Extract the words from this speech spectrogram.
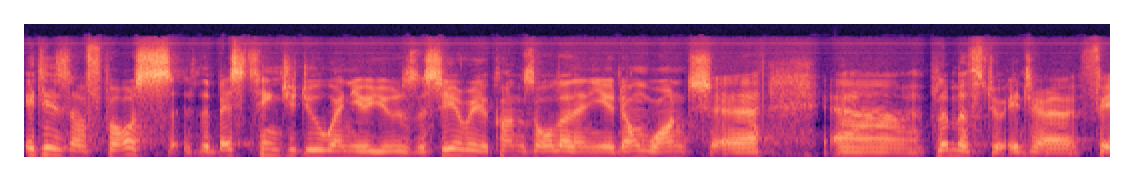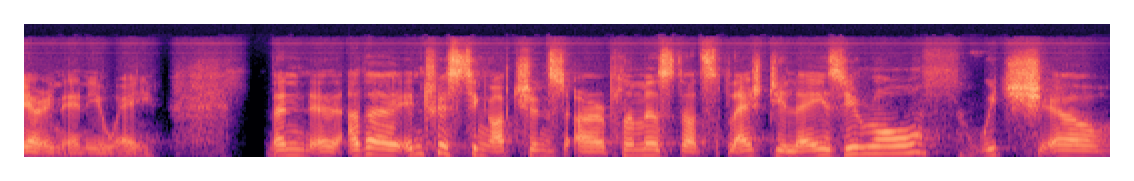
it is of course the best thing to do when you use the serial consoler and you don't want uh, uh, Plymouth to interfere in any way. Then uh, other interesting options are Plymouth.splash delay zero, which uh,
